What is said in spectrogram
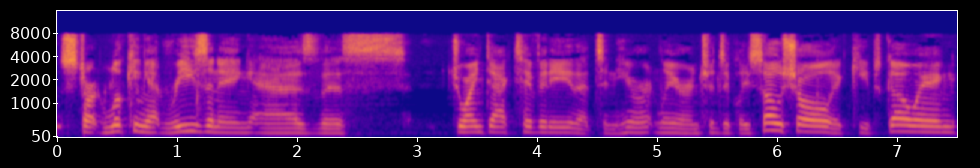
start looking at reasoning as this joint activity that's inherently or intrinsically social, it keeps going.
